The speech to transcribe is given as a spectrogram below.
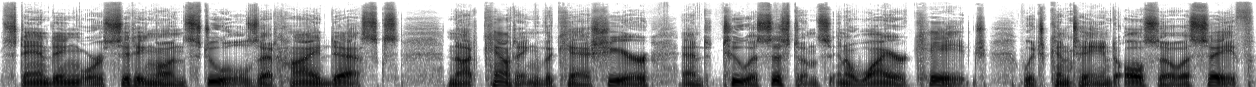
standing or sitting on stools at high desks, not counting the cashier and two assistants in a wire cage, which contained also a safe.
